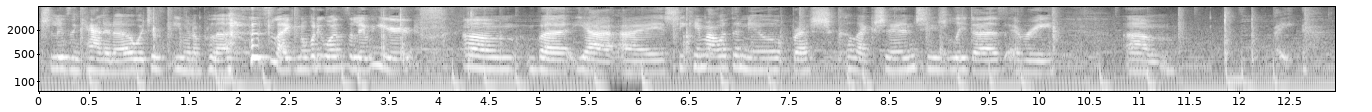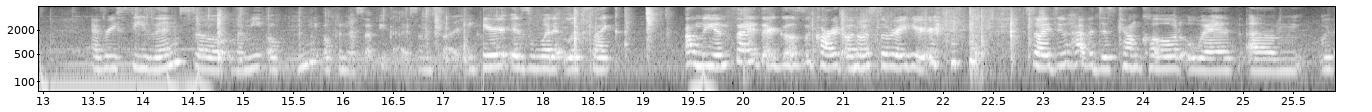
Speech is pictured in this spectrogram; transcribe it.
she lives in Canada which is even a plus. Like nobody wants to live here. Um, but yeah I she came out with a new brush collection. She usually does every um, every season. So let me let me open this up you guys. I'm sorry. Here is what it looks like on the inside. There goes the card. Oh no it's still right here So I do have a discount code with um, with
